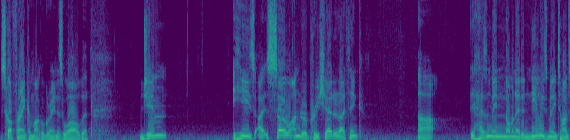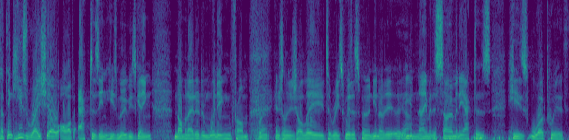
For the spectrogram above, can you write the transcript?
Scott Frank and Michael Green as well. But Jim, he's uh, so underappreciated, I think. Uh, it hasn't been nominated nearly as many times. I think his ratio of actors in his movies getting nominated and winning from Right. Angelina Jolie to Reese Witherspoon, you know, Yeah. you name it. There's so many actors he's worked with.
